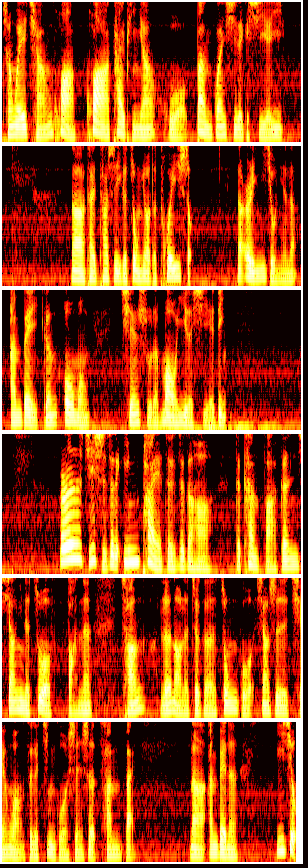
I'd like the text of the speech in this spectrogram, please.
成为强化跨太平洋伙伴关系的一个协议。那他他是一个重要的推手。那二零一九年呢，安倍跟欧盟签署了贸易的协定，而即使这个鹰派的这个哈。的看法跟相应的做法呢，常惹恼了这个中国，像是前往这个靖国神社参拜。那安倍呢，依旧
